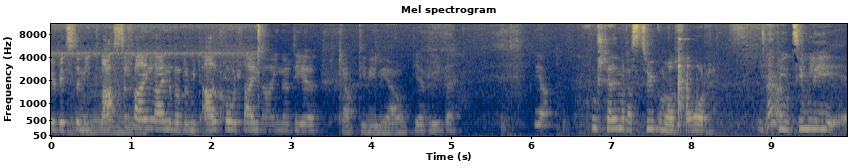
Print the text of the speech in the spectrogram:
ob jetzt mit Mm. Wasserfeinliner oder mit Alkoholfeinliner, die, Ich glaube, die will ich auch. die bleiben. Ja. Komm, stell mir das Zeug mal vor. Ich ja. bin ziemlich... äh,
